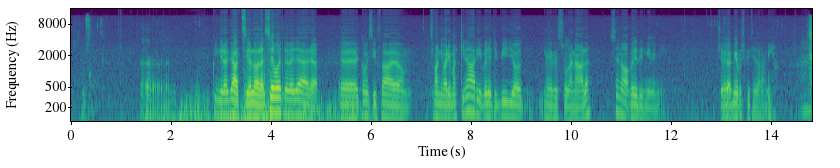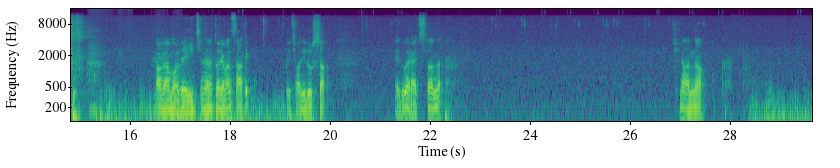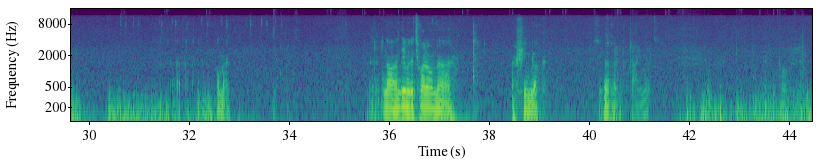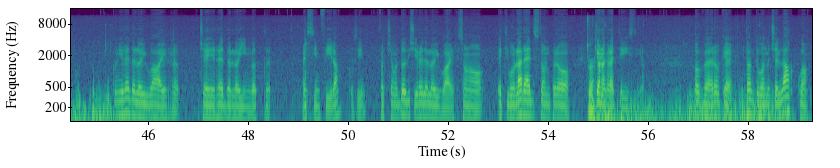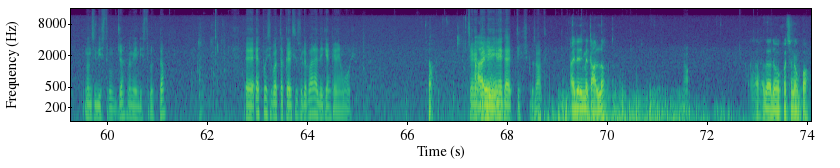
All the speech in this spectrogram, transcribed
Quindi ragazzi, allora, se volete vedere eh, come si fa, ehm, si fanno i vari macchinari, vedete il video nel suo canale. Se no, vedete il mio nel mio. Cioè, la mia prospettiva dalla mia. Avevamo dei generatori avanzati. Qui diceva di lusso. E due redstone. Ci danno. Eh, Com'è? Eh, No, non dimmi che ci vuole un eh, machine block. Sì, eh, timer. Poi con i red alloy wire, cioè i red alloy ingot messi in fila, così. Facciamo 12 red alloy wire. Sono è tipo la redstone però Ah. che ha una caratteristica. Ovvero che tanto quando c'è l'acqua non si distrugge, non viene distrutta. Eh, e poi si può attaccare sia sulle pareti che anche nei muri. No. Cioè nei, Hai- pareti- nei tetti, scusate. Hai del metallo? No. Eh, allora devo cuocere un po'.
